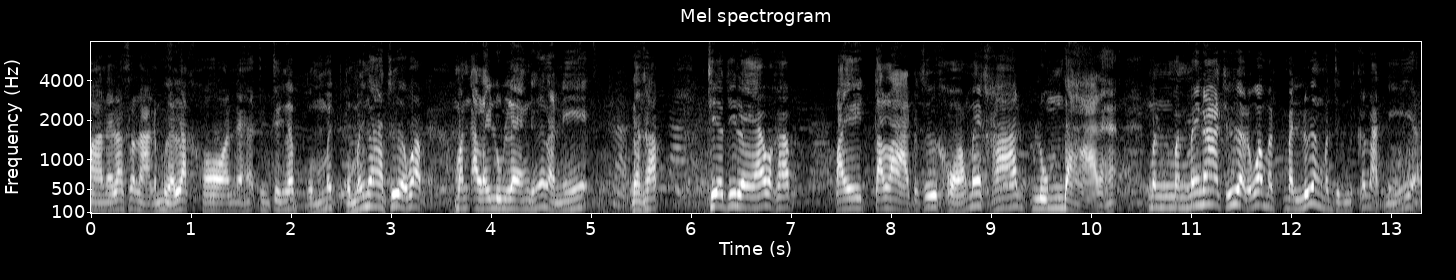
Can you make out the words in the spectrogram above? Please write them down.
มาในลักษณะเหมือนละครนะฮะจริง ๆ แล้วผมไม่ผมไม่น่าเชื่อว่ามันอะไรรุนแรงถึงขนาดนี้นะครับ เที่ยวที่แล้วอะครับ ไปตลาดไปซื้อของแม่ค้าลุมด่านะฮะมันมันไม่น่าเชื่อหรอกว่ามันมันเรื่องมันถึงขนาดนี้อะ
